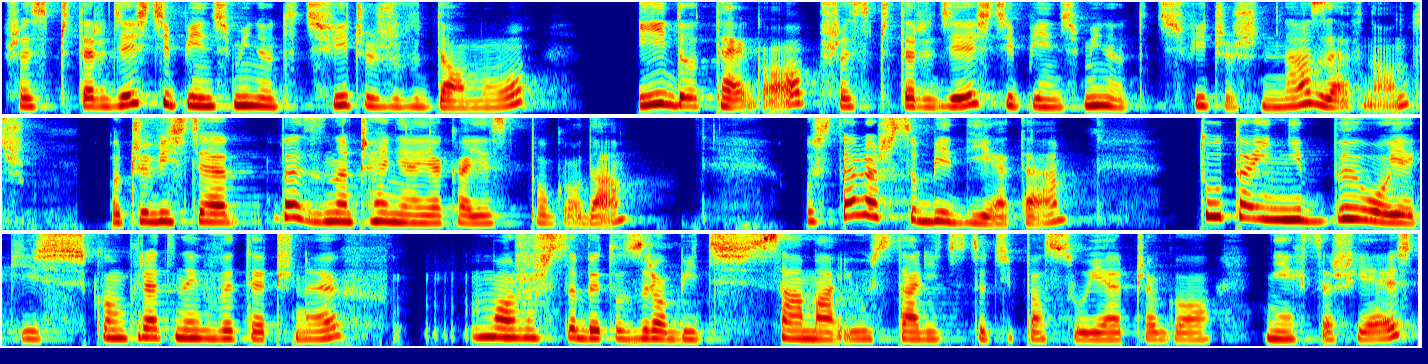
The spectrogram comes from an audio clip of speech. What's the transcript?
przez 45 minut ćwiczysz w domu i do tego przez 45 minut ćwiczysz na zewnątrz. Oczywiście bez znaczenia, jaka jest pogoda. Ustalasz sobie dietę. Tutaj nie było jakichś konkretnych wytycznych. Możesz sobie to zrobić sama i ustalić, co ci pasuje, czego nie chcesz jeść.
